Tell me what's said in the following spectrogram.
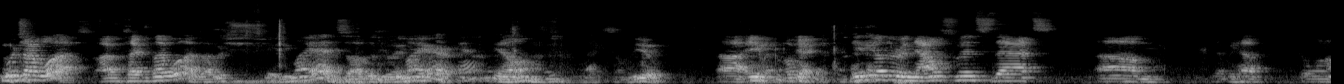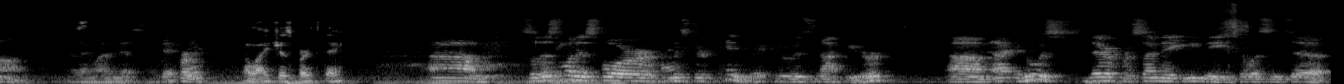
which I was, I'm technically I was, I was shaving my head, so I was doing my hair, Yeah. you know, like some of you. Uh, anyway, okay, any other announcements that, um, that we have going on that I might have missed? Okay, perfect. Elijah's birthday. Um, so this one is for Mr. Kendrick, who is not here. Um, I, who was there for Sunday evening to listen to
